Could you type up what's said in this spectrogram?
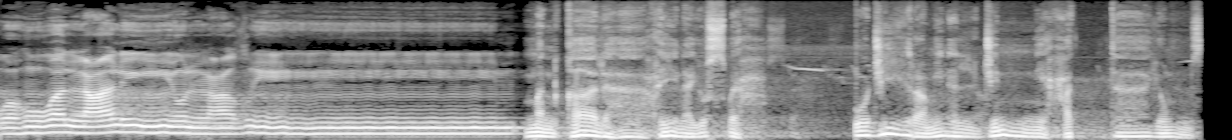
وهو العلي العظيم. من قالها حين يصبح أجير من الجن حتى يمسك.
